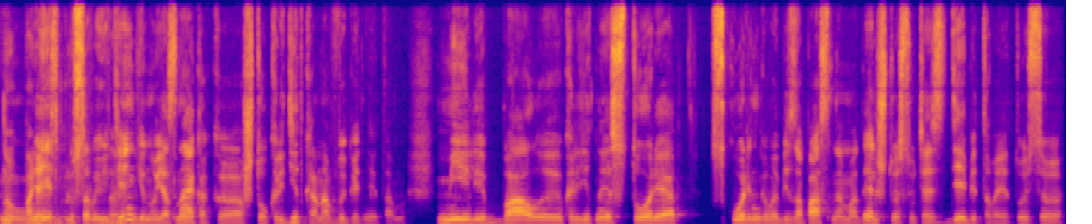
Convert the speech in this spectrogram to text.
ну, ну у меня есть плюсовые да. деньги, но я знаю, как, э, что кредитка, она выгоднее. Там мили, баллы, кредитная история, скоринговая безопасная модель, что если у тебя с дебетовой, то есть э,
